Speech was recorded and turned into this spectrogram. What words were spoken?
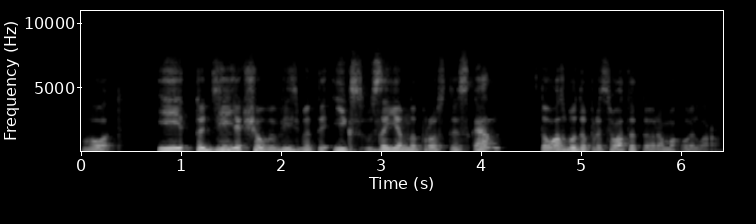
Вот. І тоді, якщо ви візьмете x взаємно просто з n, то у вас буде працювати теорема Ойлера.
